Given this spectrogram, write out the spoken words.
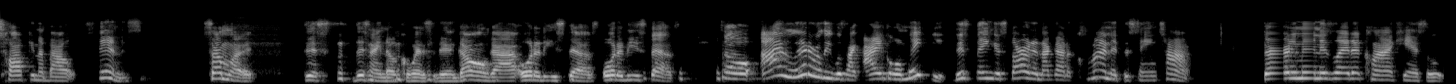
talking about fantasy. So I'm like, this this ain't no coincidence. Go on, guy, order these steps, order these steps. So I literally was like, I ain't gonna make it. This thing is starting. I got a client at the same time. 30 minutes later, client canceled.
